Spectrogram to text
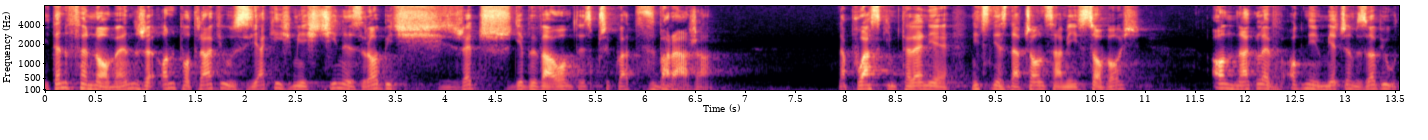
I ten fenomen, że on potrafił z jakiejś mieściny zrobić rzecz niebywałą, to jest przykład z baraża. Na płaskim terenie nic nieznacząca miejscowość, on nagle w ogniem mieczem zrobił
